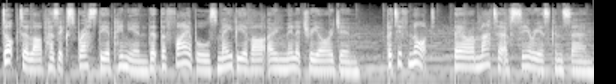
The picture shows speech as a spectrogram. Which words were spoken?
Dr. La Paz has expressed the opinion that the fireballs may be of our own military origin, but if not, they are a matter of serious concern.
